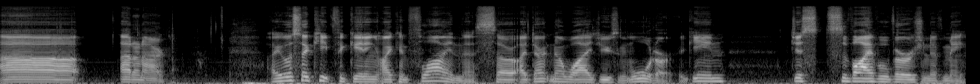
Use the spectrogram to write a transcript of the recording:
Uh I don't know. I also keep forgetting I can fly in this so I don't know why I'm using water again just survival version of me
